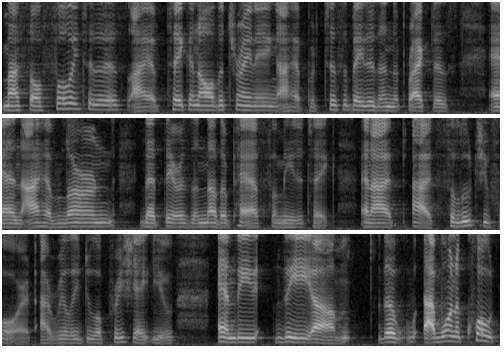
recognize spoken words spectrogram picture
myself fully to this. I have taken all the training. I have participated in the practice, and I have learned that there is another path for me to take. And I, I salute you for it. I really do appreciate you. And the, the, um, the, I want to quote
